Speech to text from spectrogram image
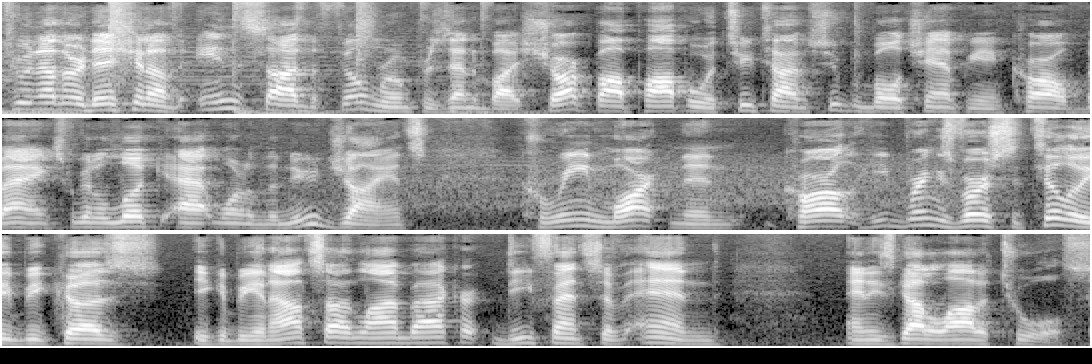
to another edition of Inside the Film Room presented by Sharp Bob Papa with two time Super Bowl champion Carl Banks. We're going to look at one of the new Giants, Kareem Martin. And Carl, he brings versatility because he could be an outside linebacker, defensive end, and he's got a lot of tools.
